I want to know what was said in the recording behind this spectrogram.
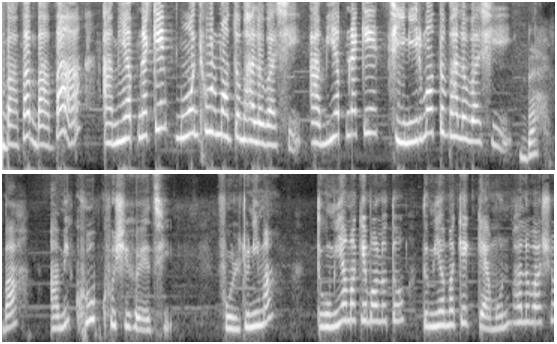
বাবা বাবা আমি আপনাকে মধুর মতো ভালোবাসি। আমি আপনাকে চিনির মতো ভালোবাসি। বাহ বাহ আমি খুব খুশি হয়েছি। ফুলটুনি মা তুমি আমাকে বলো তো তুমি আমাকে কেমন ভালোবাসো?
